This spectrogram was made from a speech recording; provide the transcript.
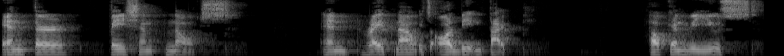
enter patient notes? And right now, it's all being typed. How can we use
